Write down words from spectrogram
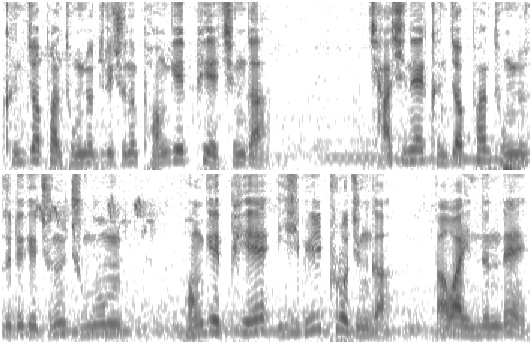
근접한 동료들이 주는 번개 피해 증가 자신의 근접한 동료들에게 주는 주문 번개 피해 21% 증가 나와 있는데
